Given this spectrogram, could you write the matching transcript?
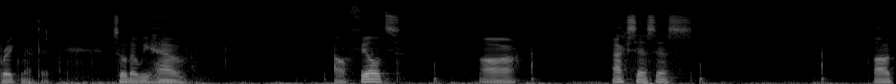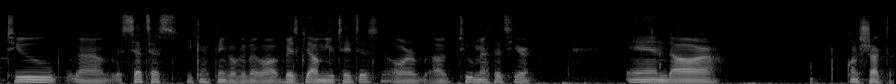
brake method, so that we have our fields, our accesses, uh, two um, setters. You can think of it uh, basically our mutators or uh, two methods here, and our constructor.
